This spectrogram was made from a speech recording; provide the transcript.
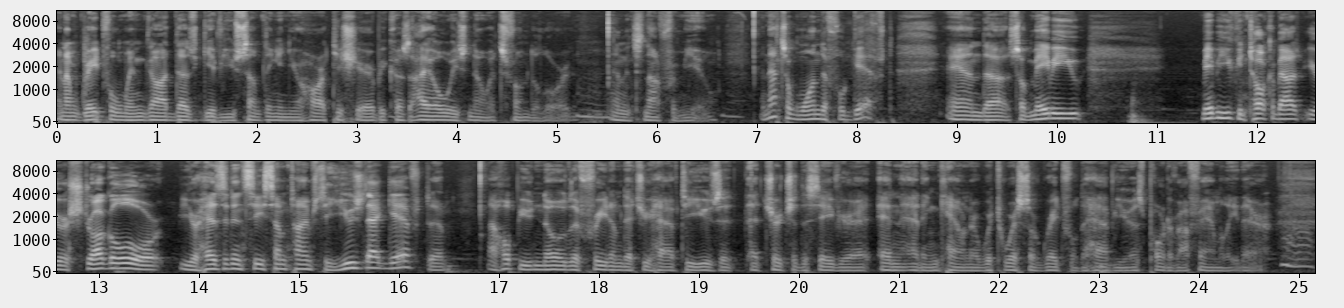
And I'm grateful when God does give you something in your heart to share because I always know it's from the Lord mm. and it's not from you. Mm. And that's a wonderful gift. And uh, so maybe you maybe you can talk about your struggle or your hesitancy sometimes to use that gift. Uh, I hope you know the freedom that you have to use it at Church of the Savior and at Encounter, which we're so grateful to have you as part of our family there. Oh,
